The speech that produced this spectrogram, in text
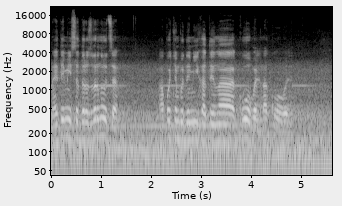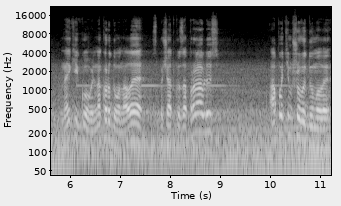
Знайти місце, де розвернутися, а потім будемо їхати на коваль, на коваль. На який коваль? На кордон. Але спочатку заправлюсь. А потім що ви думали?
